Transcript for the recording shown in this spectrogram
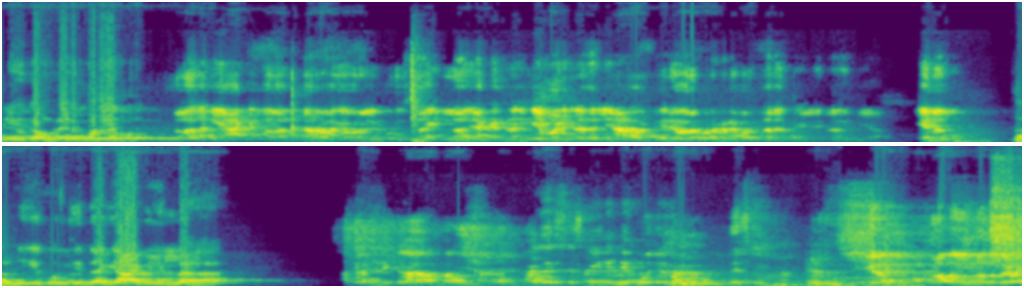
ನೀವು ಕಂಪ್ಲೇಂಟ್ ಕೊಡಿ ಅಂತ. ನನಗೆ ಗೊತ್ತಿದ್ದಾಗೆ ಹಾಗೆ ಇಲ್ಲ. ಈಗ. ಇನ್ನೊಂದು ಕಡೆ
